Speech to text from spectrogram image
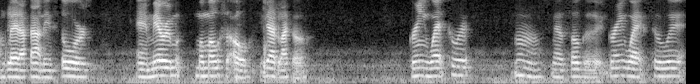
I'm glad I found it in stores. And Merry Mimosa, oh, it got like a green wax to it. Mmm, smells so good. Green wax to it.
